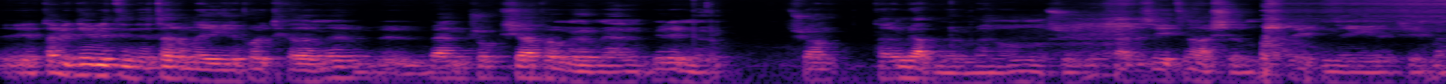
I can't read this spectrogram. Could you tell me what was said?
E, tabii devletin de tarımla ilgili politikalarını e, ben çok şey yapamıyorum yani bilemiyorum. Şu an tarım yapmıyorum ben onu söyleyeyim. Sadece zeytin ağaçlarım var, zeytinle ilgili şeyler.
